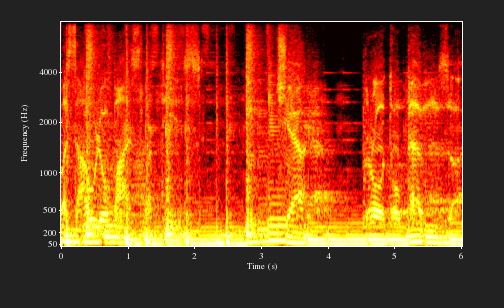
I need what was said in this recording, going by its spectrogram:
pasaulio paslaptys. Čia proto pemza.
